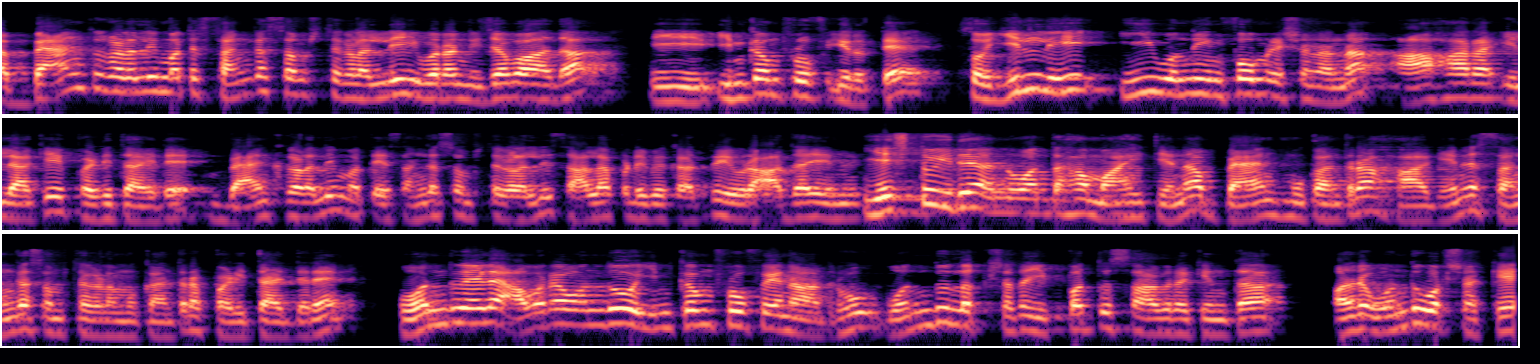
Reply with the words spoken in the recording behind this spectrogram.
ಬ್ಯಾಂಕ್ಗಳಲ್ಲಿ ಮತ್ತೆ ಸಂಘ ಸಂಸ್ಥೆಗಳಲ್ಲಿ ಇವರ ನಿಜವಾದ ಈ ಇನ್ಕಮ್ ಪ್ರೂಫ್ ಇರುತ್ತೆ. ಸೊ ಇಲ್ಲಿ ಈ ಒಂದು ಇನ್ಫಾರ್ಮೇಶನ್ ಅನ್ನ ಆಹಾರ ಇಲಾಖೆ ಪಡಿತಾ ಇದೆ. ಬ್ಯಾಂಕ್ಗಳಲ್ಲಿ ಮತ್ತೆ ಸಂಘ ಸಂಸ್ಥೆಗಳಲ್ಲಿ ಸಾಲ ಪಡಿಬೇಕಾದ್ರೆ ಇವರ ಆದಾಯ ಎಷ್ಟು ಇದೆ ಅನ್ನುವಂತಹ ಮಾಹಿತಿಯನ್ನ ಬ್ಯಾಂಕ್ ಮುಖಾಂತರ ಹಾಗೇನೆ ಸಂಘ ಸಂಸ್ಥೆಗಳ ಮುಖಾಂತರ ಪಡಿತಾ ಇದ್ದಾರೆ. ಒಂದ್ ವೇಳೆ ಅವರ ಒಂದು ಇನ್ಕಮ್ ಪ್ರೂಫ್ ಏನಾದ್ರೂ ಒಂದು ಲಕ್ಷದ ಇಪ್ಪತ್ತು ಸಾವಿರಕ್ಕಿಂತ ಅಂದ್ರೆ ಒಂದು ವರ್ಷಕ್ಕೆ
